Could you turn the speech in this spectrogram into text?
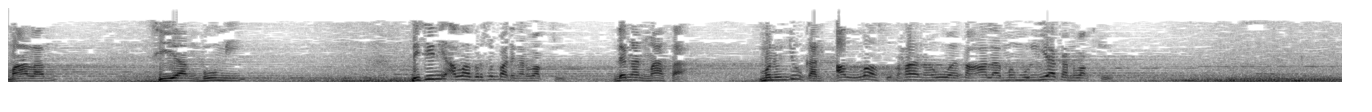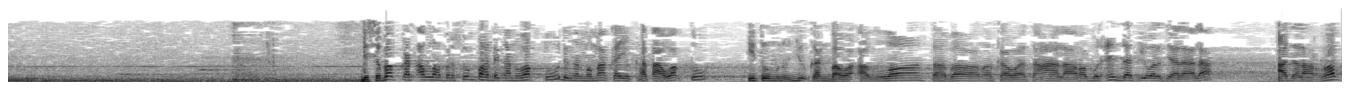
malam, siang, bumi. Di sini Allah bersumpah dengan waktu, dengan masa, menunjukkan Allah Subhanahu wa taala memuliakan waktu. Disebabkan Allah bersumpah dengan waktu dengan memakai kata waktu itu menunjukkan bahwa Allah tabaraka wa taala Rabbul Izzati wal Jalala adalah Rabb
